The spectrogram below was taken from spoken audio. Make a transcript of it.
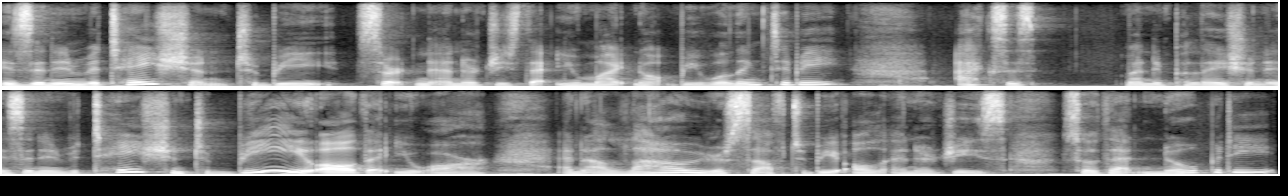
is an invitation to be certain energies that you might not be willing to be. Access manipulation is an invitation to be all that you are and allow yourself to be all energies so that nobody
